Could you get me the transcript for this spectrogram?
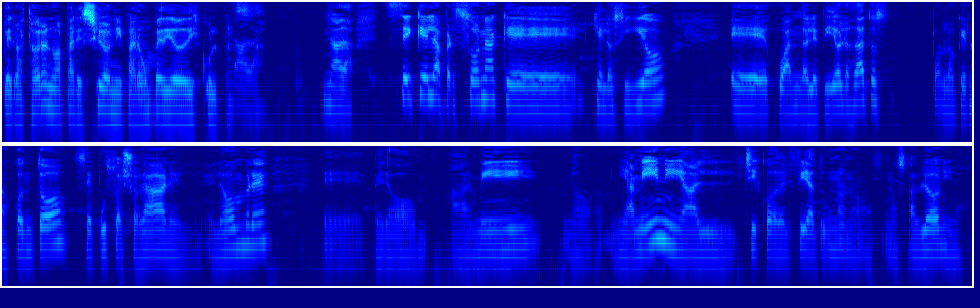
pero hasta ahora no apareció ni para un pedido de disculpas. Nada, nada. Sé que la persona que, que lo siguió, eh, cuando le pidió los datos, por lo que nos contó, se puso a llorar el, el hombre, eh, pero a mí, no, ni a mí ni al chico del Fiat Uno nos, nos habló ni nos contó.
